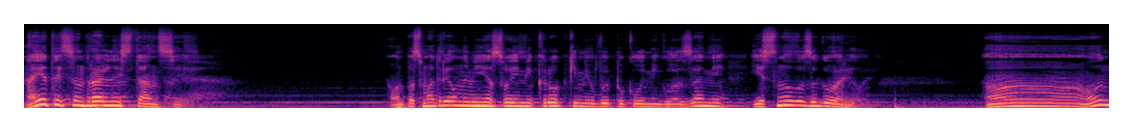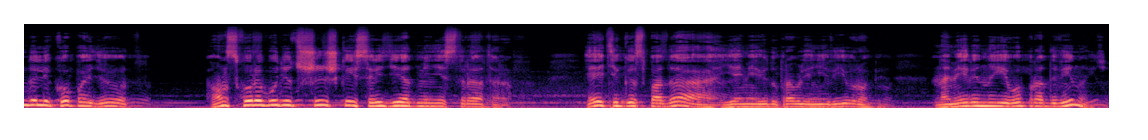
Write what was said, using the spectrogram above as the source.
На этой центральной станции...» Он посмотрел на меня своими кроткими выпуклыми глазами и снова заговорил. А, он далеко пойдет. Он скоро будет шишкой среди администраторов. Эти господа, я имею в виду правление в Европе, намерены его продвинуть.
